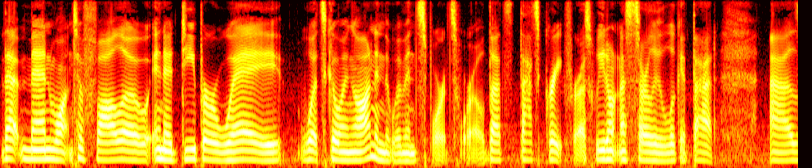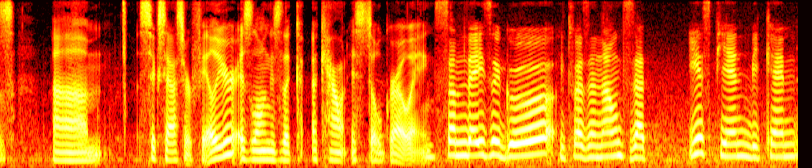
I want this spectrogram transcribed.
that men want to follow in a deeper way what's going on in the women's sports world. That's that's great for us. We don't necessarily look at that as um, success or failure as long as the account is still growing. Some days ago, it was announced that ESPN became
